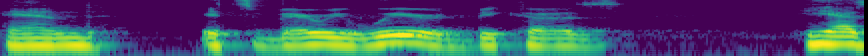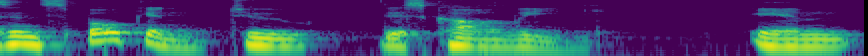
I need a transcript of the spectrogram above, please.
and it's very weird because he hasn't spoken to this colleague in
